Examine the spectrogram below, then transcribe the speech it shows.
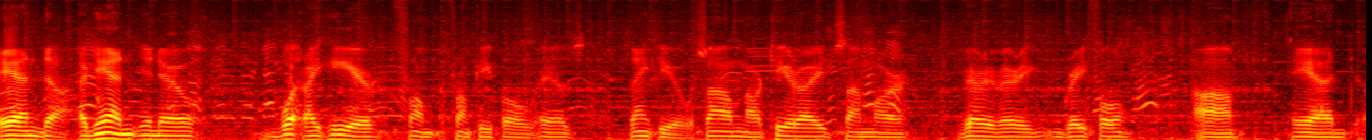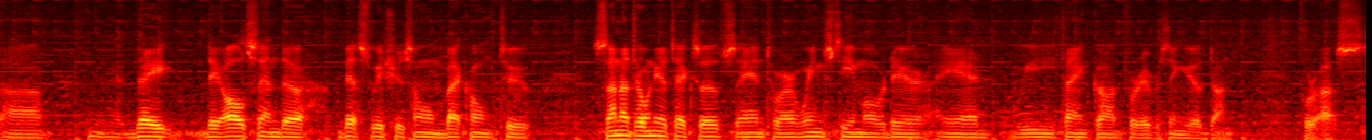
and uh, again, you know, what I hear from from people is thank you. Some are tear-eyed, some are very, very grateful, um, and uh, they they all send the best wishes home back home to San Antonio, Texas, and to our wings team over there. And we thank God for everything you have done for us.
